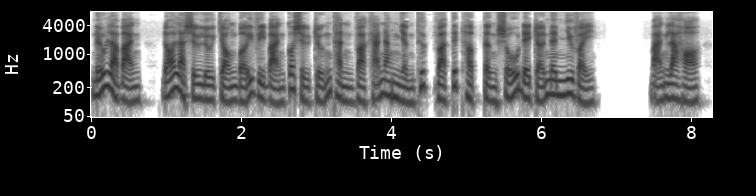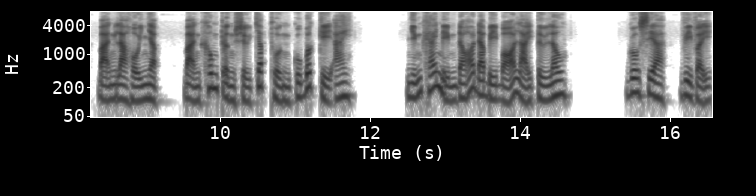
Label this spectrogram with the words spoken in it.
Nếu là bạn, đó là sự lựa chọn bởi vì bạn có sự trưởng thành và khả năng nhận thức và tích hợp tần số để trở nên như vậy. Bạn là họ, bạn là hội nhập, bạn không cần sự chấp thuận của bất kỳ ai. Những khái niệm đó đã bị bỏ lại từ lâu. Gosia, vì vậy,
